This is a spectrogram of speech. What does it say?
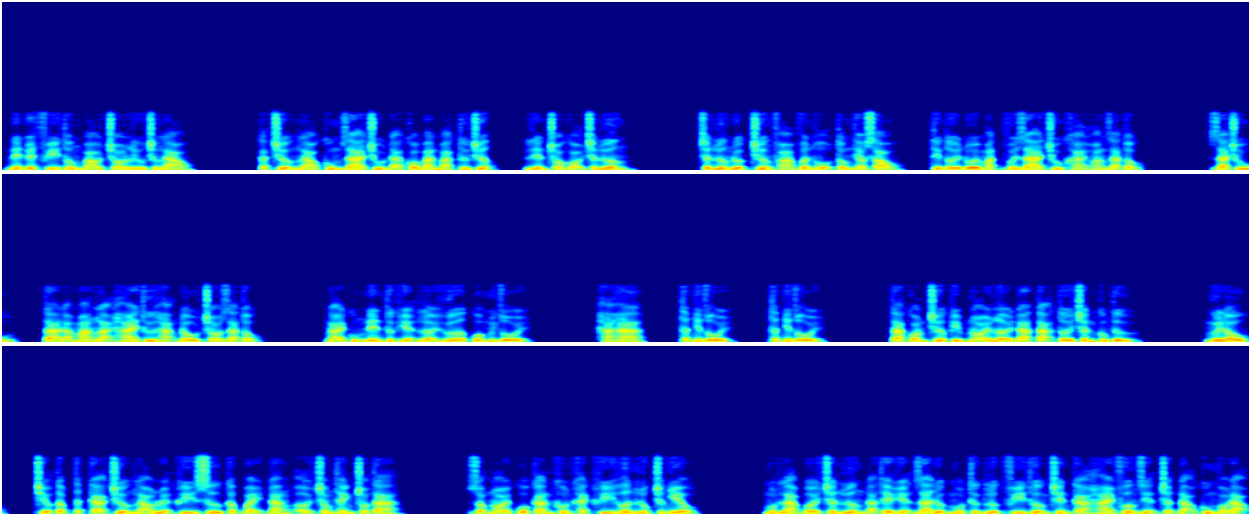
nên tuyết phi thông báo cho lưu trưởng lão. Các trưởng lão cùng gia chủ đã có bàn bạc từ trước, liền cho gọi trần lương. Trần lương được trương phá vân hộ tống theo sau, tiến tới đối mặt với gia chủ khải hoàng gia tộc. Gia chủ, ta đã mang lại hai thứ hạng đầu cho gia tộc. Ngài cũng nên thực hiện lời hứa của mình rồi. Ha ha, tất nhiên rồi, tất nhiên rồi ta còn chưa kịp nói lời đa tạ tới trần công tử. Người đâu? Triệu tập tất cả trưởng lão luyện khí sư cấp bảy đang ở trong thành cho ta. Giọng nói của càn khôn khách khí hơn lúc trước nhiều. Một là bởi trần lương đã thể hiện ra được một thực lực phi thường trên cả hai phương diện trận đạo cùng võ đạo.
